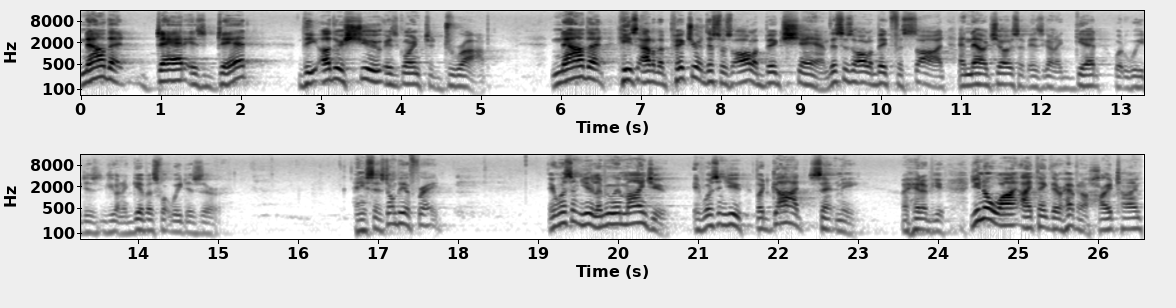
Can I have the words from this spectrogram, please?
Now that dad is dead, the other shoe is going to drop. Now that he's out of the picture, this was all a big sham. This is all a big facade, and now Joseph is going to get what we des- going to give us what we deserve. And he says, "Don't be afraid. It wasn't you. Let me remind you, it wasn't you, but God sent me ahead of you." You know why I think they're having a hard time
